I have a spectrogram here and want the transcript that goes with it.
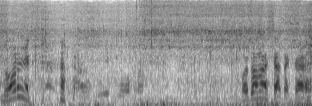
Нормик? Да, неплохо. Вот она вся такая.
